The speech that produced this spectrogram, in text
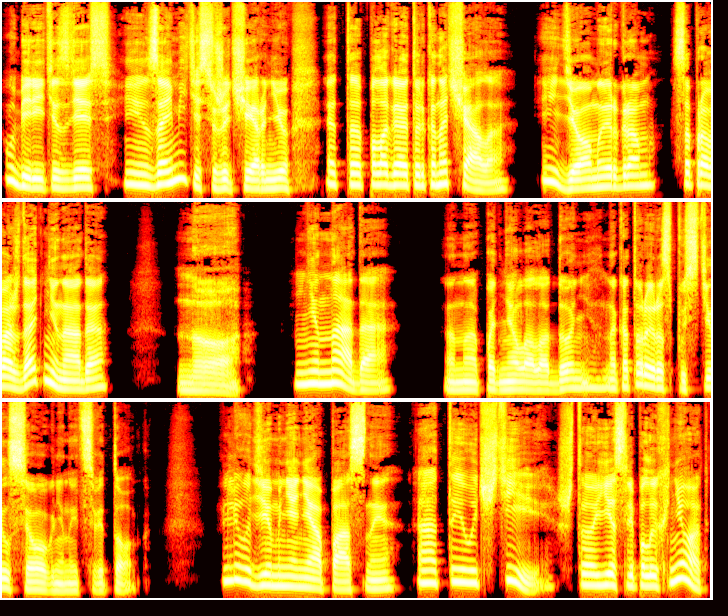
«Уберите здесь и займитесь уже чернью. Это, полагаю, только начало. Идем, Ирграм. Сопровождать не надо». «Но...» «Не надо». Она подняла ладонь, на которой распустился огненный цветок. «Люди мне не опасны, а ты учти, что если полыхнет,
